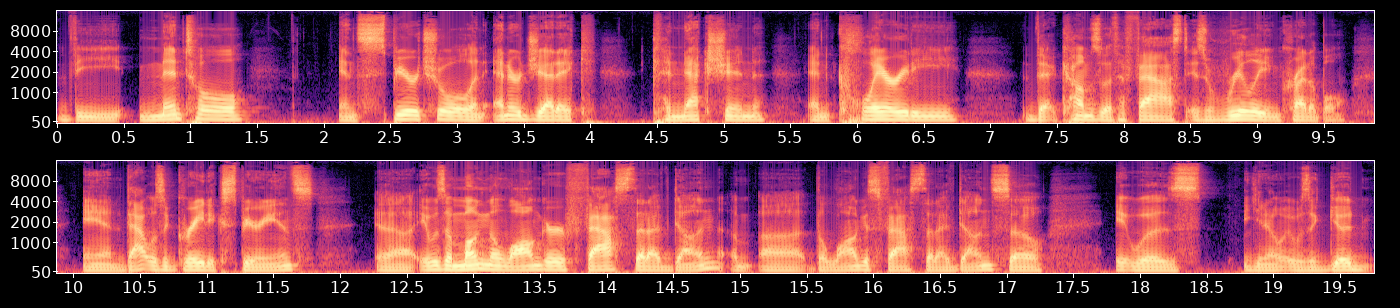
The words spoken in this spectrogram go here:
the mental and spiritual and energetic connection and clarity that comes with a fast is really incredible. And that was a great experience. Uh, it was among the longer fasts that I've done, um, uh, the longest fast that I've done. So it was, you know, it was a good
